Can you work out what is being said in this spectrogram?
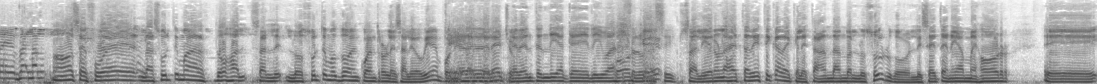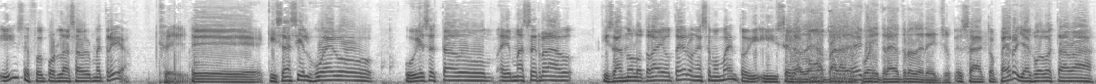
eh, Fernando. No, se fue las últimas dos, al- los últimos dos encuentros le salió bien porque era el Él- derecho. Él entendía que él iba a Porque así. salieron las estadísticas de que le estaban dando en los zurdos. El Licey tenía mejor eh, y se fue por la sabermetría. Sí. Eh, quizás si el juego hubiese estado eh, más cerrado, quizás no lo trae Otero en ese momento y, y se va deja para derecho. después y trae otro derecho. Exacto, pero ya el juego estaba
